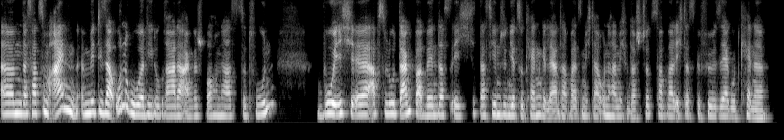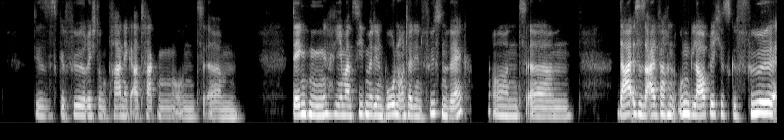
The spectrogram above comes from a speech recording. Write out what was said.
Ähm, das hat zum einen mit dieser Unruhe, die du gerade angesprochen hast, zu tun, wo ich äh, absolut dankbar bin, dass ich das Jinjinjutsu kennengelernt habe, weil es mich da unheimlich unterstützt hat, weil ich das Gefühl sehr gut kenne dieses Gefühl Richtung Panikattacken und ähm, denken, jemand zieht mir den Boden unter den Füßen weg. Und ähm, da ist es einfach ein unglaubliches Gefühl,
